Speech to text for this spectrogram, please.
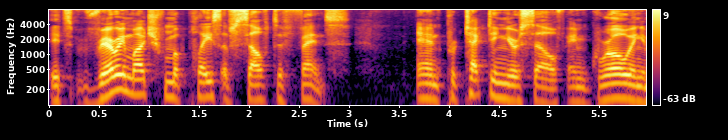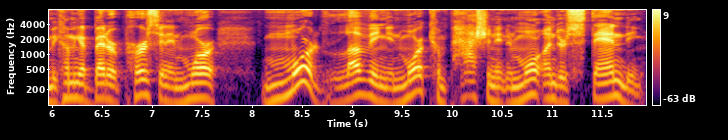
it's very much from a place of self-defense and protecting yourself and growing and becoming a better person and more more loving and more compassionate and more understanding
